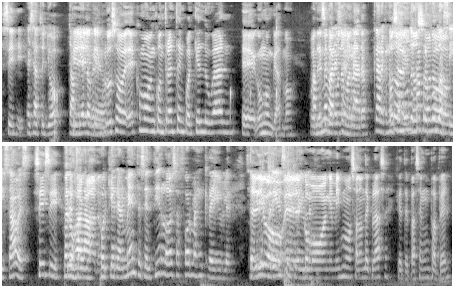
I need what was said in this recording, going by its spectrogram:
Sí. Exacto, yo también que, lo que creo. incluso es como encontrarte en cualquier lugar eh, un orgasmo. a mí me parece manera. Claro, que no O todo sea, el mundo no es tan solo- profundo así, ¿sabes? Sí, sí. Pero ojalá, claro. porque realmente sentirlo de esa forma es increíble. Te digo, eh, como en el mismo salón de clases, que te pasen un papel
